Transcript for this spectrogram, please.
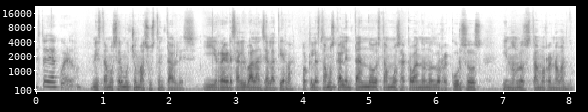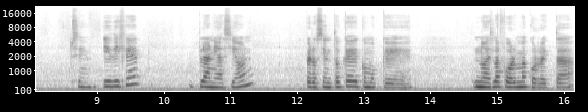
Estoy de acuerdo. Necesitamos ser mucho más sustentables y regresar el balance a la Tierra, porque la estamos calentando, estamos acabándonos los recursos y no los estamos renovando. Sí. Y dije planeación, pero siento que como que no es la forma correcta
